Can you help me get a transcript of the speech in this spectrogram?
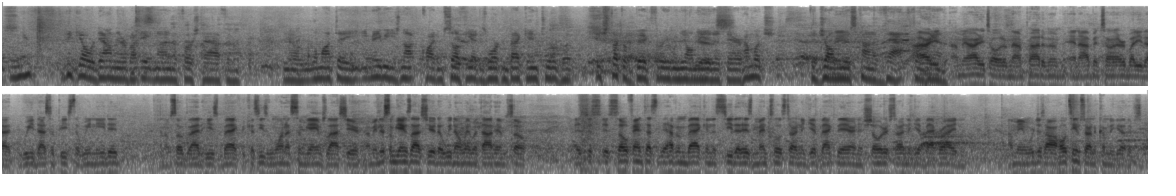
when, you I think y'all were down there about eight nine in the first half, and you know Lamonte maybe he's not quite himself yet. He's working back into it, but he stuck a big three when y'all needed Yes. it there. How much did y'all I mean, miss kind of that from I already, him? I mean, I already told him that I'm proud of him, and I've been telling everybody that we that's a piece that we needed, and I'm so glad he's back because he's won us some games last year. I mean, there's some games last year that we don't win without him, so it's just it's so fantastic to have him back and to see that his mental is starting to get back there and his shoulders starting to get back right. And, I mean, we're just our whole team's starting to come together. So.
